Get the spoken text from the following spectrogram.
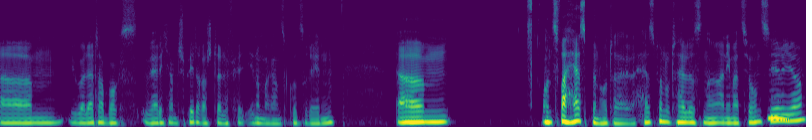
Ähm, über Letterbox werde ich an späterer Stelle vielleicht eh nochmal ganz kurz reden. Ähm, und zwar Haspin Hotel. Haspin Hotel ist eine Animationsserie.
